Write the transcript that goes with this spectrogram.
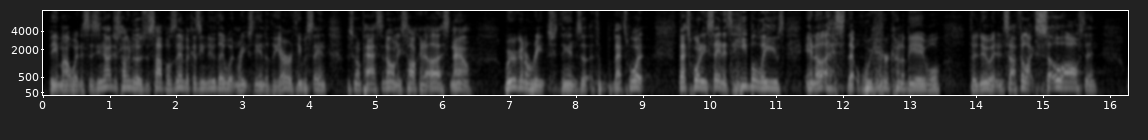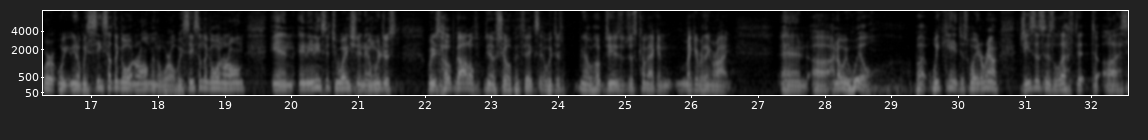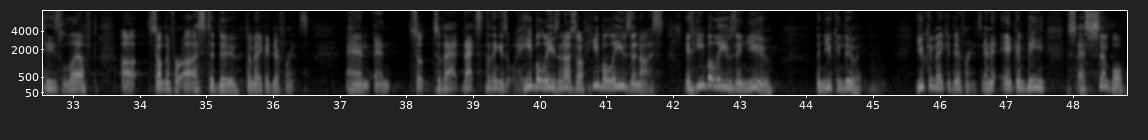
be my witnesses. He's not just talking to those disciples then because he knew they wouldn't reach the end of the earth. He was saying he's going to pass it on. He's talking to us now. We're going to reach the ends. Of, that's what that's what he's saying. Is he believes in us that we're going to be able to do it. And so I feel like so often we're, we, you know, we see something going wrong in the world. We see something going wrong in, in any situation, and we're just, we just hope God will, you know, show up and fix it. We just, you know, hope Jesus will just come back and make everything right. And uh, I know He will, but we can't just wait around. Jesus has left it to us. He's left uh, something for us to do to make a difference. And and so so that that's the thing is He believes in us. So if He believes in us, if He believes in you, then you can do it. You can make a difference, and it, it can be as simple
